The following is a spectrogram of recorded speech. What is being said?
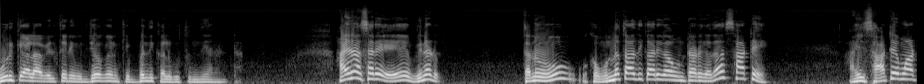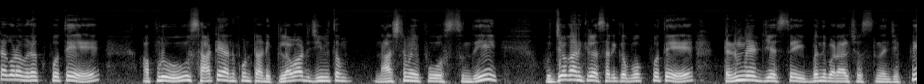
ఊరికి అలా వెళ్తే నీ ఉద్యోగానికి ఇబ్బంది కలుగుతుంది అని అంట అయినా సరే వినడు. తను ఒక ఉన్నతాధికారిగా ఉంటాడు కదా సాటే. ఆ ఈ సాటే మాట కూడా వినకపోతే అప్పుడు సాటే అనుకుంటాడు ఈ పిల్లవాడి జీవితం నాశనం అయిపో వస్తుంది ఉద్యోగానికి ఇలా సరిగ్గా పోకపోతే టెర్మినేట్ చేస్తే ఇబ్బంది పడాల్సి వస్తుందని చెప్పి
